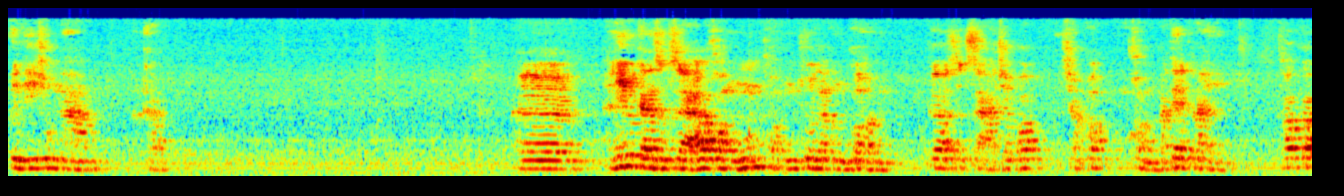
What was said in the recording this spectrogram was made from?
พื้นที่ชุ่มน้ำนะครับอันนี้เป็นการศึกษาของของจุฬาลงกรณ์ก็ศึกษาเฉพาะเฉพาะของประเทศไทยเขาก็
